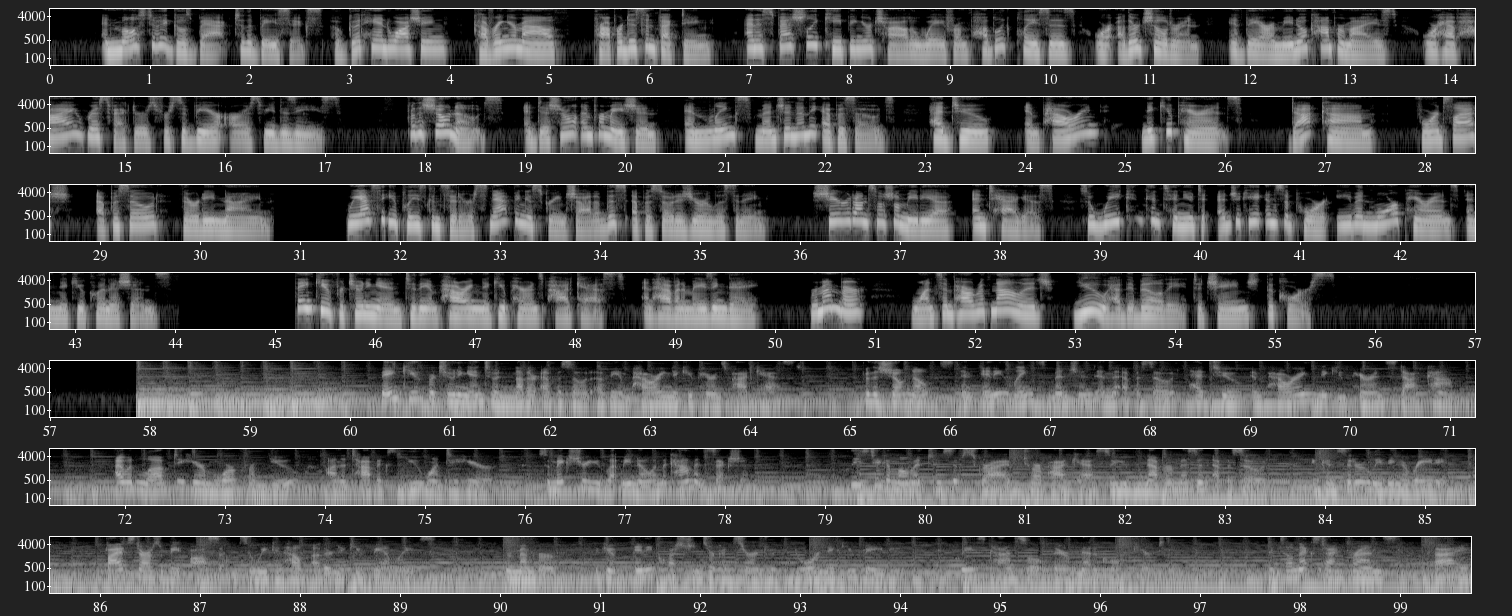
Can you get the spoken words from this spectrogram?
and most of it goes back to the basics of good hand washing, covering your mouth, proper disinfecting, and especially keeping your child away from public places or other children if they are immunocompromised or have high risk factors for severe RSV disease. For the show notes, additional information, and links mentioned in the episodes, head to empoweringnicuparents.com forward slash episode 39. We ask that you please consider snapping a screenshot of this episode as you're listening. Share it on social media and tag us so we can continue to educate and support even more parents and NICU clinicians. Thank you for tuning in to the Empowering NICU Parents podcast and have an amazing day. Remember, once empowered with knowledge, you have the ability to change the course. Thank you for tuning in to another episode of the Empowering NICU Parents podcast. For the show notes and any links mentioned in the episode, head to empoweringnicuparents.com. I would love to hear more from you on the topics you want to hear, so make sure you let me know in the comments section please take a moment to subscribe to our podcast so you never miss an episode and consider leaving a rating. Five stars would be awesome so we can help other NICU families. Remember, if you have any questions or concerns with your NICU baby, please consult their medical care team. Until next time, friends, bye.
